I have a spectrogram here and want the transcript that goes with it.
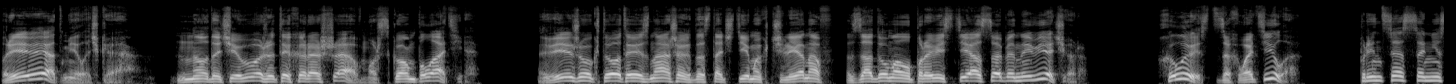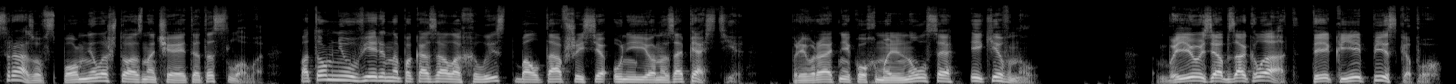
«Привет, милочка. «Ну до чего же ты хороша в мужском платье? Вижу, кто-то из наших досточтимых членов задумал провести особенный вечер. Хлыст захватила?» Принцесса не сразу вспомнила, что означает это слово. Потом неуверенно показала хлыст, болтавшийся у нее на запястье. Привратник ухмыльнулся и кивнул. «Бьюсь об заклад, ты к епископу».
